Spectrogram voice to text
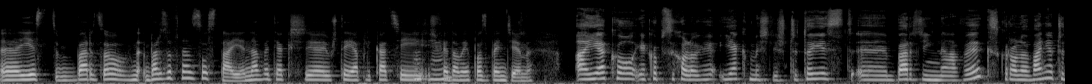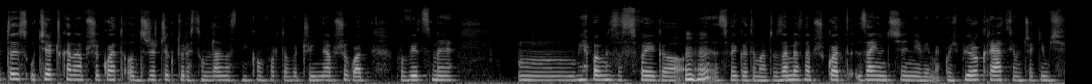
e, jest bardzo, bardzo w nas zostaje, nawet jak się już tej aplikacji mhm. świadomie pozbędziemy. A jako, jako psycholog, jak myślisz, czy to jest e, bardziej nawyk scrollowania, czy to jest ucieczka na przykład od rzeczy, które są dla nas niekomfortowe? Czyli na przykład powiedzmy ja powiem ze swojego, mhm. E, swojego tematu. Zamiast na przykład zająć się, nie wiem, jakąś biurokracją, czy jakimś,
